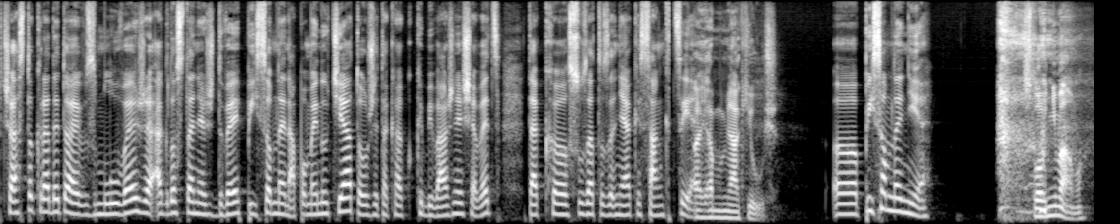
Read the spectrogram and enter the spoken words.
častokrát je to aj v zmluve, že ak dostaneš dve písomné napomenutia, to už je taká ako keby vážnejšia vec, tak eh, sú za to za nejaké sankcie. A já mám nějaký už. Uh, písomné nie. Slovní mám.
